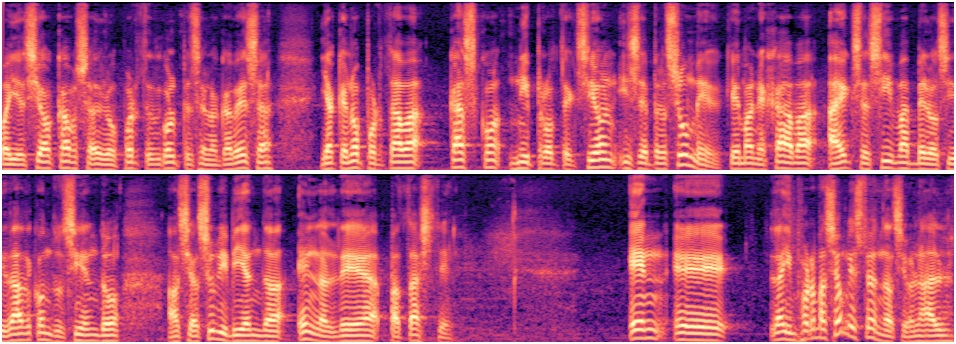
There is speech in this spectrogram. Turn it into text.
falleció a causa de los fuertes golpes en la cabeza, ya que no portaba casco ni protección y se presume que manejaba a excesiva velocidad conduciendo hacia su vivienda en la aldea Pataste. En eh, la información, esto es nacional,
